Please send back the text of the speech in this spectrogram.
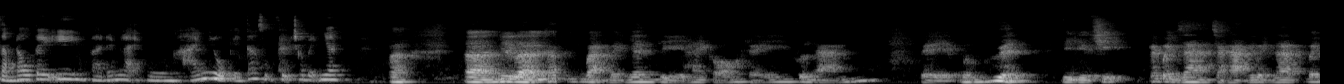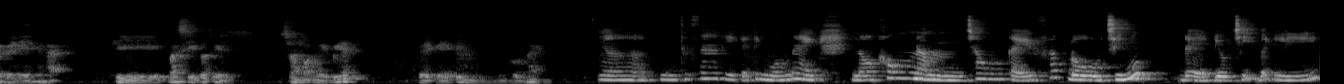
giảm đau tây y và đem lại khá nhiều cái tác dụng phụ cho bệnh nhân. Vâng à, như là các bạn bệnh nhân thì hay có một cái phương án về bấm huyệt vì điều trị các bệnh da chẳng hạn như bệnh da bệnh về nến chẳng hạn thì bác sĩ có thể cho mọi người biết về cái tình huống này. À, thực ra thì cái tình huống này nó không nằm trong cái phác đồ chính để điều trị bệnh lý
